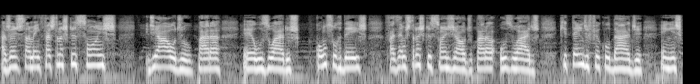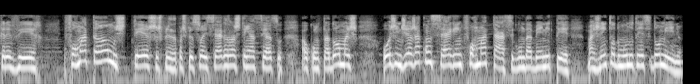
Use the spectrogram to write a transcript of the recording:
A gente também faz transcrições de áudio para é, usuários com surdez, fazemos transcrições de áudio para usuários que têm dificuldade em escrever. Formatamos textos, por exemplo, as pessoas cegas elas têm acesso ao computador, mas hoje em dia já conseguem formatar, segundo a BNT, mas nem todo mundo tem esse domínio.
